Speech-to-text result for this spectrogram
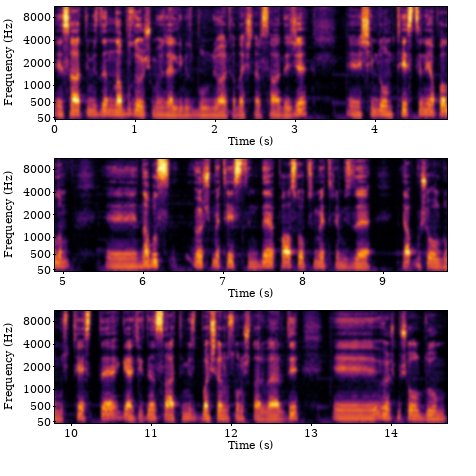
E, saatimizde nabız ölçme özelliğimiz bulunuyor arkadaşlar sadece. E, şimdi onun testini yapalım. E, nabız ölçme testinde pulse oksimetremizle yapmış olduğumuz testte gerçekten saatimiz başarılı sonuçlar verdi. Ee, ölçmüş olduğum e,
